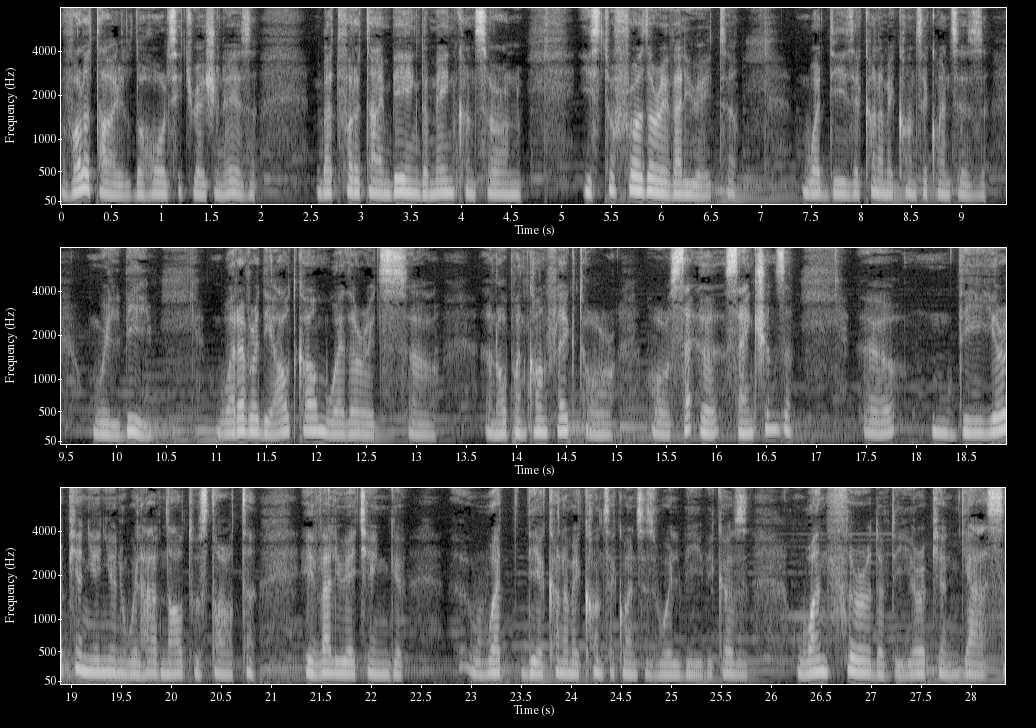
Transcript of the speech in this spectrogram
volatile the whole situation is. But for the time being, the main concern is to further evaluate what these economic consequences will be. Whatever the outcome, whether it's uh, an open conflict or, or sa- uh, sanctions, uh, the European Union will have now to start evaluating what the economic consequences will be because one third of the European gas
